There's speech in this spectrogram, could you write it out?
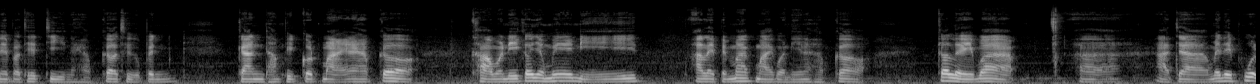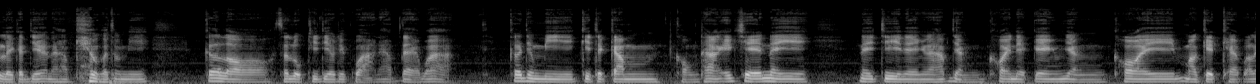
ในประเทศจีนนะครับ ก็ถือเป็นการทำผิดกฎหมายนะครับ ก็ข่าววันนี้ก็ยังไม่ได้หนีอะไรไปมากมายกว่านี้นะครับ ก็ก็เลยว่าอ่าอาจจะไม่ได้พูดอะไรกันเยอะนะครับ เกี่ยวกับตรงนี้ ก็รอสรุปทีเดียวดีกว่านะครับ แต่ว่าก็ยังมีกิจกรรมของทาง Exchange ในในจีนเองนะครับ อย่าง Coinex เองอย่าง Coin Market Cap อะไร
